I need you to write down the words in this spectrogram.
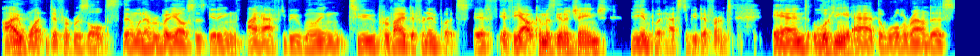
I want different results than what everybody else is getting, I have to be willing to provide different inputs. If if the outcome is going to change, the input has to be different. And looking at the world around us,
